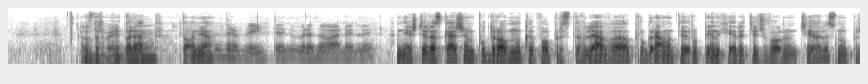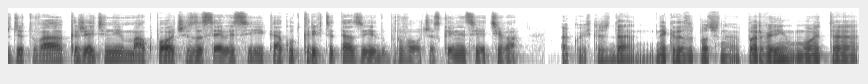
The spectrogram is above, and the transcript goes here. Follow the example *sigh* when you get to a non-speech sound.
Здравейте. Брат, Тоня. Здравейте, добре заварили. Ние ще разкажем подробно какво представлява програмата European Heritage Volunteers, но преди това кажете ни малко повече за себе си и как открихте тази доброволческа инициатива. Ако искаш, да. Нека да започна първи. Моята,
